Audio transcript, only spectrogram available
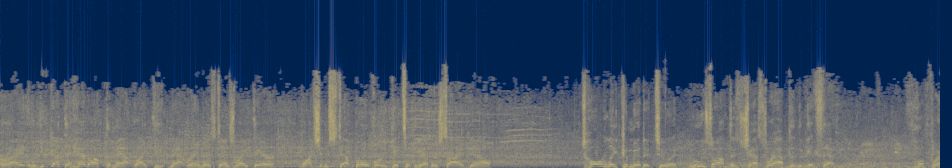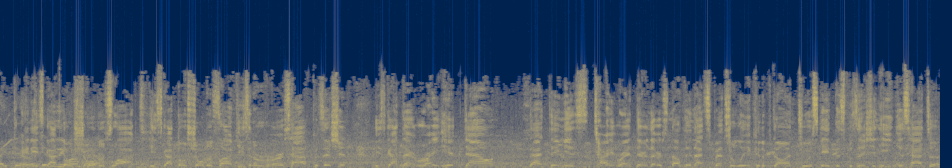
all right? When you've got the head off the mat like the, Matt Ramos does right there, watch him step over and get to the other side now. Totally committed to it. Moves off the chest wrap and gets that hook right there. And he's got those shoulders locked. He's got those shoulders locked. He's in a reverse half position. He's got that right hip down. That thing is tight right there. There's nothing that Spencer Lee could have done to escape this position. He just had to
